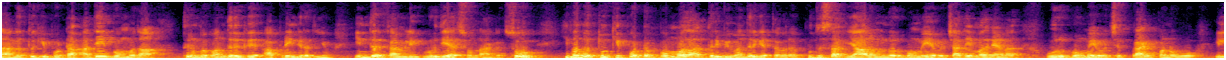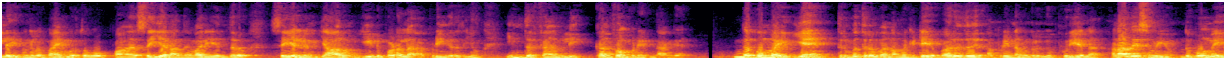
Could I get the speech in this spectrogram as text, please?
நாங்கள் தூக்கி போட்ட அதே பொம்மை தான். திரும்ப வந்திருக்கு அப்படிங்கிறதையும் இந்த ஃபேமிலி உறுதியாக சொன்னாங்க. ஸோ இவங்க தூக்கி போட்ட பொம்மை தான் திரும்பி வந்திருக்கே தவிர புதுசாக யாரும் இன்னொரு பொம்மையை வச்சு அதே மாதிரியான ஒரு பொம்மையை வச்சு பிராங்க் பண்ணவோ இல்லை இவங்களை பயமுறுத்தவோ செய்யலை செய்யல அந்த மாதிரி எந்த செயலையும் யாரும் ஈடுபடலை அப்படிங்கிறதையும் இந்த ஃபேமிலி கன்ஃபார்ம் பண்ணியிருந்தாங்க. இந்த பொம்மை ஏன் திரும்ப திரும்ப நம்ம கிட்டே வருது அப்படின்னு அவங்களுக்கு புரியல. ஆனா அதே சமயம் இந்த பொம்மையை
